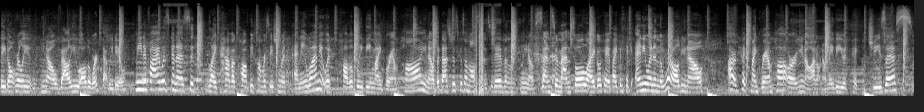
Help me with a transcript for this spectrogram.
they don't really you know value all the work that we do. I mean if i was gonna sit like have a coffee conversation with anyone it would probably be my grandpa you know but that's just because i'm all sensitive and you know sentimental. Like okay if i can pick anyone in the world you know i would pick my grandpa or you know i don't know maybe you would pick jesus.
